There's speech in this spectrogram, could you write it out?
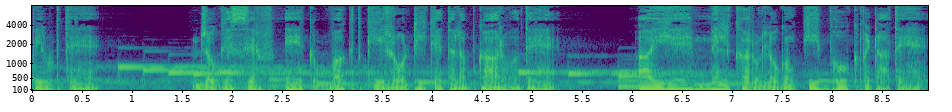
भी उठते हैं, जो कि सिर्फ़ एक वक्त की रोटी के तलबकार होते हैं। आइए मिलकर उन लोगों की भूख मिटाते हैं।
